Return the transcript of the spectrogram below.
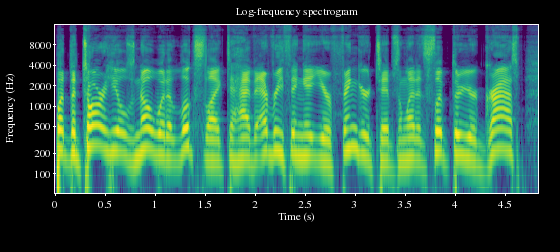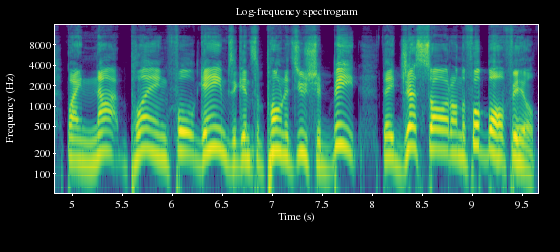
But the Tar Heels know what it looks like to have everything at your fingertips and let it slip through your grasp by not playing full games against opponents you should beat. They just saw it on the football field.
